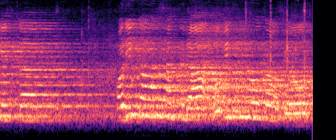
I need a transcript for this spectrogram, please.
結果堀川桜帯広農業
